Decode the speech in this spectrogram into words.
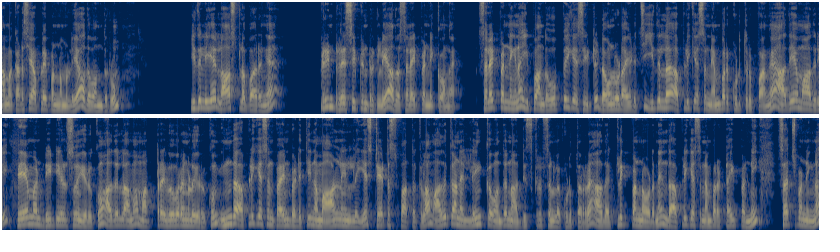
நம்ம கடைசியாக அப்ளை பண்ணோம் இல்லையா அது வந்துடும் இதுலேயே லாஸ்ட்டில் பாருங்கள் பிரிண்ட் ரெசிப்ட்னு இருக்கு இல்லையா அதை செலக்ட் பண்ணிக்கோங்க. செலக்ட் பண்ணிங்கன்னா இப்போ அந்த ஒப்புகை சீட்டு டவுன்லோட் ஆகிடுச்சு இதில் அப்ளிகேஷன் நம்பர் கொடுத்துருப்பாங்க. அதே மாதிரி பேமெண்ட் டீட்டெயில்ஸும் இருக்கும். அது இல்லாமல் மற்ற விவரங்களும் இருக்கும். இந்த அப்ளிகேஷன் பயன்படுத்தி நம்ம ஆன்லைன்லேயே ஸ்டேட்டஸ் பார்த்துக்கலாம். அதுக்கான லிங்க்கை வந்து நான் டிஸ்கிரிப்ஷனில் கொடுத்துட்றேன். அதை கிளிக் பண்ண உடனே இந்த அப்ளிகேஷன் நம்பரை டைப் பண்ணி சர்ச் பண்ணிங்கன்னா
